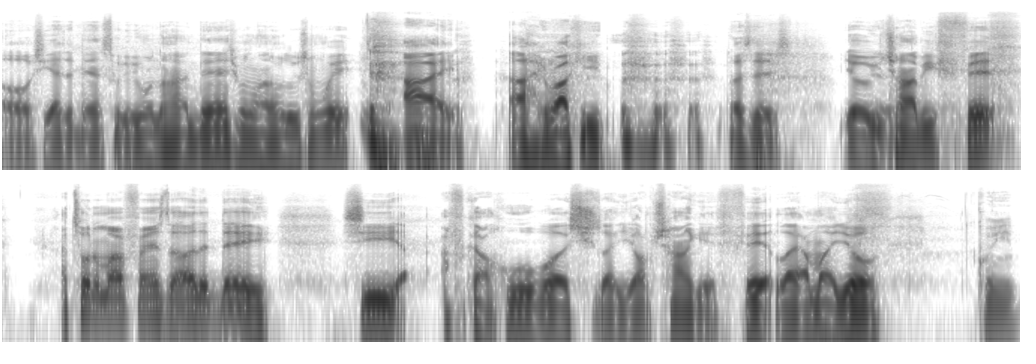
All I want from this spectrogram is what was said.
Oh, she has a dance studio. You want to know how to dance? You want to know how to lose some weight? all right, all right, Rocky does this. Yo, you Yeah. trying to be fit? I told my friends the other day. She, I forgot who it was. She's like, yo, I'm trying to get fit. Like, I'm like, yo, queen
